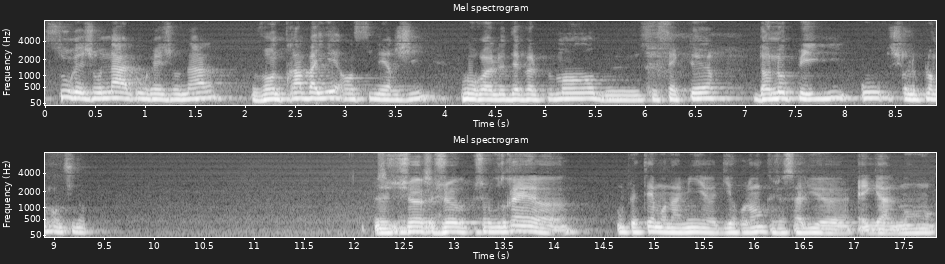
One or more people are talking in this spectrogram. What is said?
sous-régional ou régional, vont travailler en synergie pour euh, le développement de ce secteur dans nos pays ou sur le plan continent. Je, je, je voudrais euh, compléter mon ami euh, Guy Roland, que je salue euh, également,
